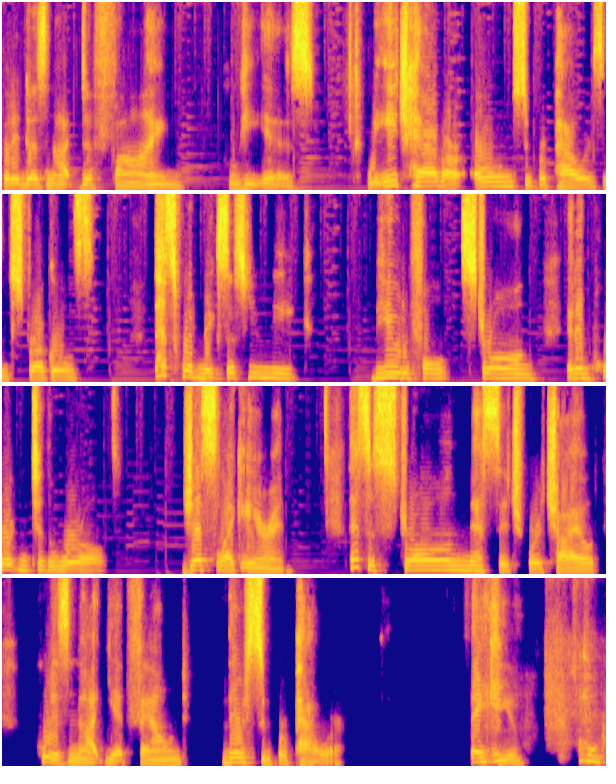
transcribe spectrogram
but it does not define who he is. We each have our own superpowers and struggles. That's what makes us unique, beautiful, strong, and important to the world, just like Aaron. That's a strong message for a child who has not yet found their superpower. Thank you. Oh,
